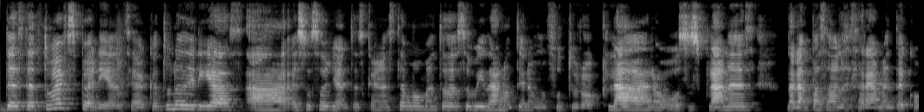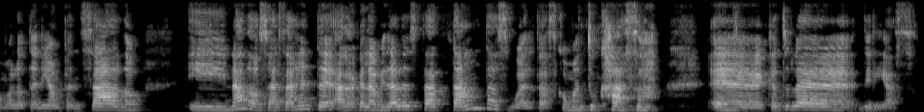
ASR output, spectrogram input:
desde tu experiencia, ¿qué tú le dirías a esos oyentes que en este momento de su vida no tienen un futuro claro o sus planes no le han pasado necesariamente como lo tenían pensado? Y nada, o sea, esa gente a la que la vida les da tantas vueltas como en tu caso, eh, ¿qué tú le dirías?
